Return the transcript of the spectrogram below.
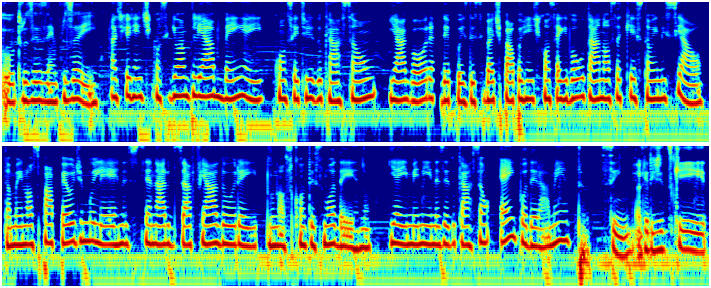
outros exemplos aí. Acho que a gente conseguiu ampliar bem aí o conceito de educação e agora, depois desse bate-papo, a gente consegue voltar à nossa questão inicial. Também nosso papel de mulher nesse cenário desafiador aí do nosso contexto moderno. E aí, meninas, educação é empoderamento? Sim, acredito que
